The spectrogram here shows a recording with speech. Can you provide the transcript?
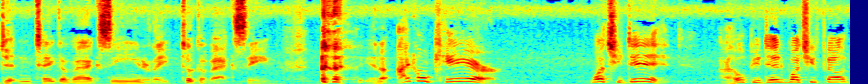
didn't take a vaccine or they took a vaccine. you know, I don't care what you did. I hope you did what you felt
